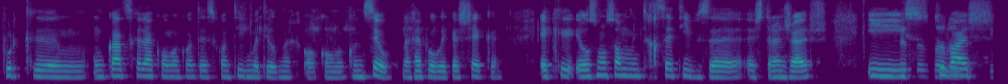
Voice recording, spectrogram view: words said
porque hum, um bocado se calhar como acontece contigo, Matilde, na- ou como aconteceu na República Checa, é que eles não são muito receptivos a, a estrangeiros e se tu vais, sim.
